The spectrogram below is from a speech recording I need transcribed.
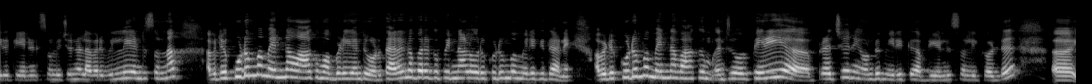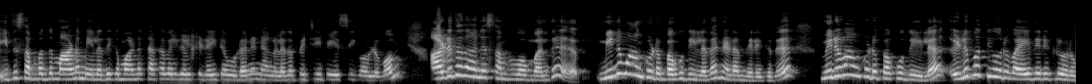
இருக்கு. என்று சொல்லி சொன்னால் அவர் இல்லை என்று சொன்னா அவருடைய குடும்பம் என்ன ஆகும் அப்படி என்று ஒரு தனிநபருக்கு பின்னால் ஒரு குடும்பம் இருக்குதானே? அவருடைய குடும்பம் என்னவாகும் என்ற ஒரு பெரிய பிரச்சனை ஒன்றும் இருக்கு அப்படின்னு சொல்லிக்கொண்டு கொண்டு இது சம்பந்தமான மேலதிகமான தகவல்கள் கிடைத்தவுடனே நாங்கள் அதை பற்றி பேசிக்கொள்வோம் அடுத்ததான சம்பவம் வந்து மினுவாங்குட பகுதியில தான் நடந்திருக்குது. மினுவாங்குட பகுதியில எழுபத்தி ஒரு வயது இருக்கிற ஒரு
